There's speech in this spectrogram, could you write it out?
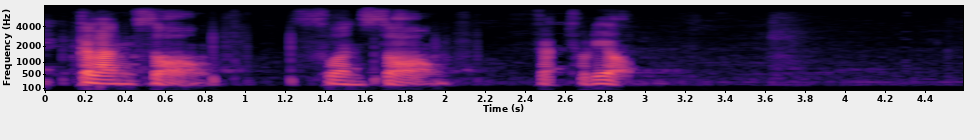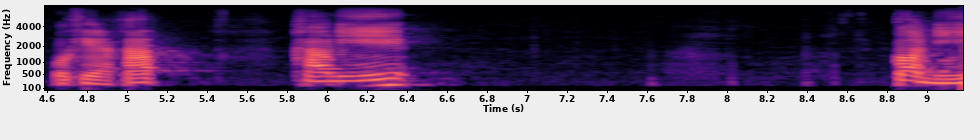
x กำลังสองส่วนสอง factorial โอเคนะครับ คราวนี้ ก้อนนี้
